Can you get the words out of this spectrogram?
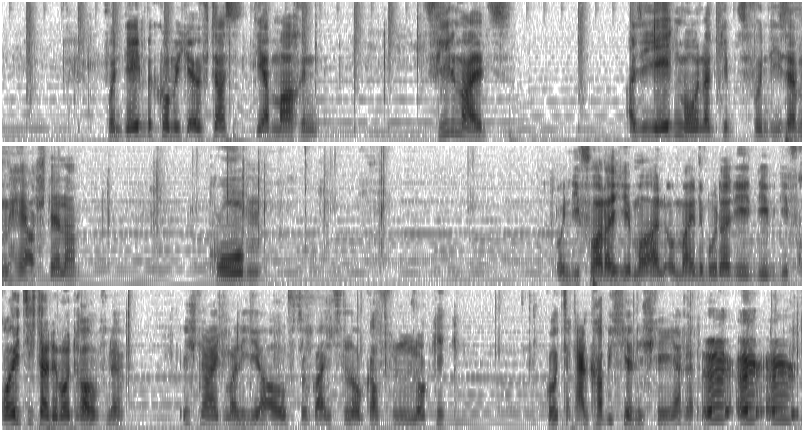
Von denen bekomme ich öfters, die machen vielmals, also jeden Monat gibt es von diesem Hersteller Proben. Und die fordere ich immer an und meine Mutter, die, die, die freut sich dann immer drauf. Ne? Ich schneide mal hier auf, so ganz locker flockig. Gott sei Dank habe ich hier eine Schere. Äh, äh, äh.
